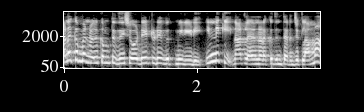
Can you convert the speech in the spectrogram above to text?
வணக்கம் and welcome to the show day today with me DD இன்னைக்கு நாட்டுல என்ன நடக்குதுன்னு தெரிஞ்சுக்கலாமா?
